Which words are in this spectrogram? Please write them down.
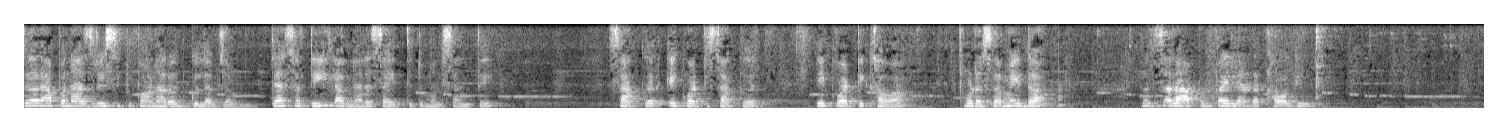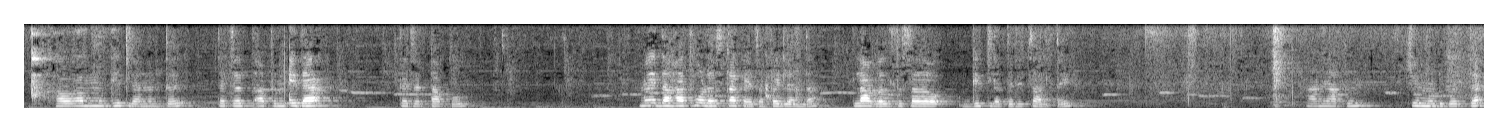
तर आपण आज रेसिपी पाहणार आहोत गुलाबजामुन. त्यासाठी लागणारं साहित्य तुम्हाला सांगते. साखर एक वाटी साखर एक वाटी खावा थोडासा मैदा. तर चला आपण पहिल्यांदा खावा घेऊ. खावा मग घेतल्यानंतर त्याच्यात आपण मैदा त्याच्यात टाकू. मैदा हा थोडाच टाकायचा पहिल्यांदा. लागल तसा घेतला तरी चालतंय. आणि आपण चिमटभर त्यात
